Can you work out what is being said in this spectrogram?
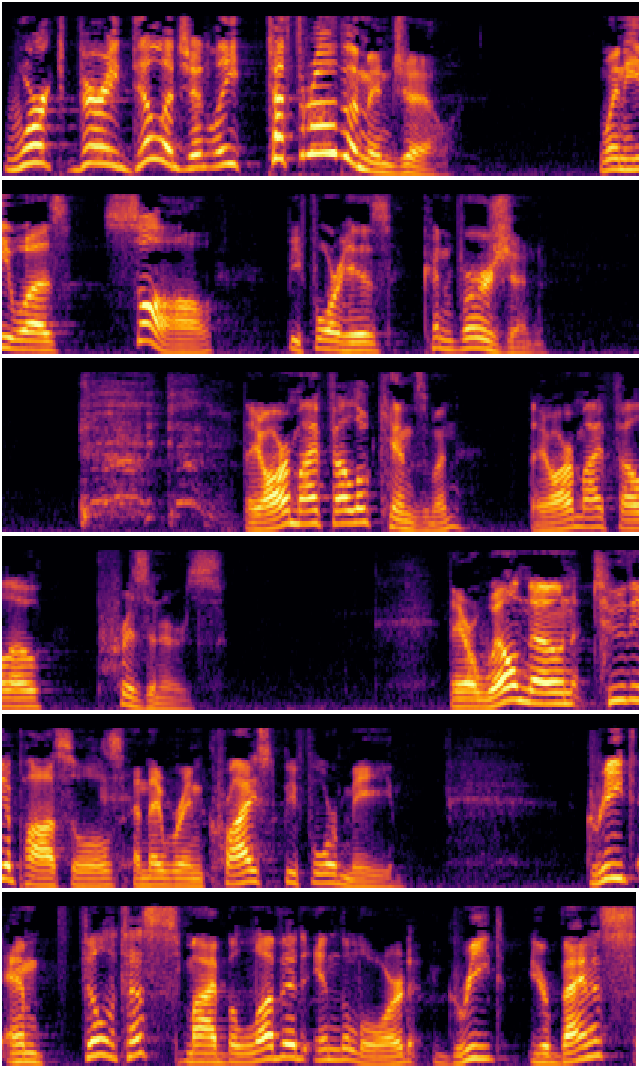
worked very diligently to throw them in jail when he was Saul before his conversion. They are my fellow kinsmen, they are my fellow prisoners. They are well known to the apostles, and they were in Christ before me. Greet Amphilus, my beloved in the Lord. Greet Urbanus,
